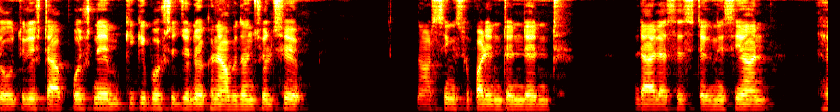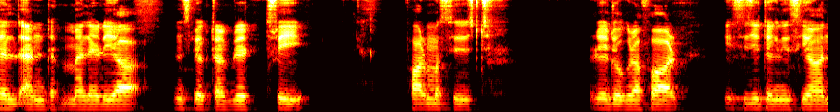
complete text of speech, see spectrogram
চৌত্রিশটা। পোস্ট নেম কী কী পোস্টের জন্য এখানে আবেদন চলছে? Nursing superintendent dialysis technician, health and malaria inspector grade three, pharmacist, radiographer, ECG technician,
